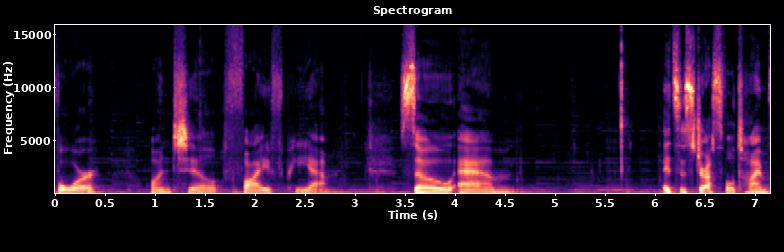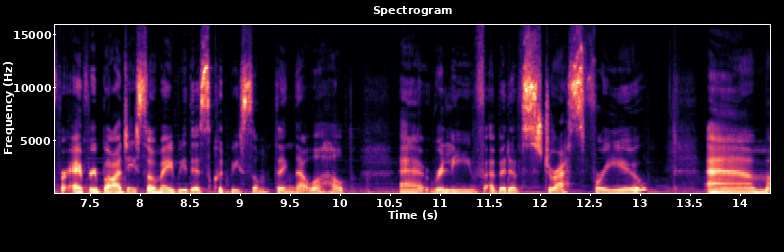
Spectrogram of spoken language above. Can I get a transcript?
4 until 5 p.m. So um it's a stressful time for everybody, so maybe this could be something that will help uh, relieve a bit of stress for you. Um,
